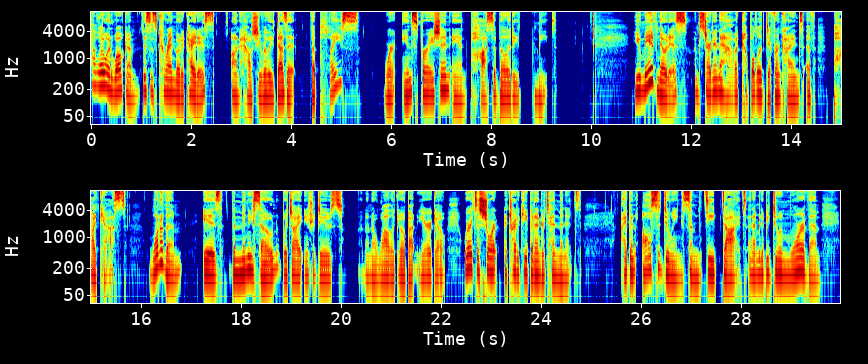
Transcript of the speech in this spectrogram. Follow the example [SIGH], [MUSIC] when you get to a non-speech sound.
Hello and welcome. This is Koren Motekaitis on How She Really Does It, the place where inspiration and possibility meet. You may have noticed I'm starting to have a couple of different kinds of podcasts. One of them is the mini-sode, which I introduced, I don't know, a while ago, about a year ago, where it's a short, I try to keep it under 10 minutes. I've been also doing some deep dives, and I'm going to be doing more of them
